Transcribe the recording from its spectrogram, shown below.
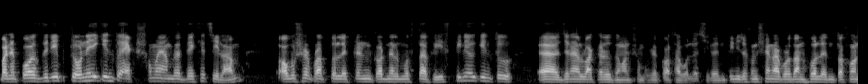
মানে পজিটিভ টোনেই কিন্তু এক সময় আমরা দেখেছিলাম অবসরপ্রাপ্ত লেফটেন্যান্ট কর্নেল মুস্তাফিজ, তিনিও কিন্তু জেনারেল ওয়াকারুজ্জামান সম্পর্কে কথা বলেছিলেন। তিনি যখন সেনাপ্রধান হলেন, তখন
